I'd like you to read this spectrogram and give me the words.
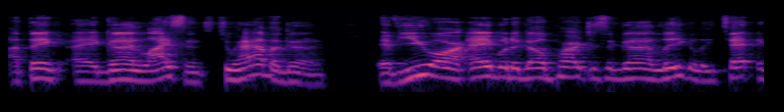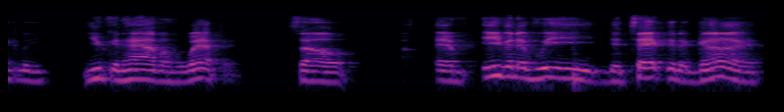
I think, a gun license to have a gun. If you are able to go purchase a gun legally, technically, you can have a weapon. So, if even if we detected a gun,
